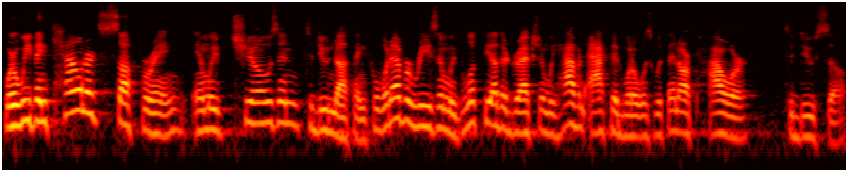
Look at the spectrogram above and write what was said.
Where we've encountered suffering and we've chosen to do nothing. For whatever reason, we've looked the other direction, we haven't acted when it was within our power to do so.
